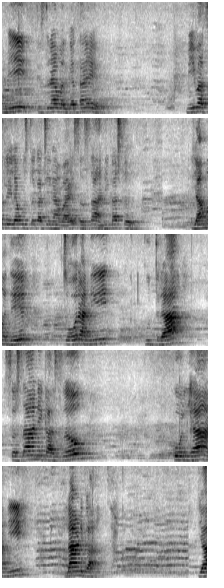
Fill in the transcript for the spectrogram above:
मी तिसऱ्या वर्गात आहे. मी वाचलेल्या पुस्तकाचे नाव आहे ससा आणि कासव. यामध्ये चोर आणि कुत्रा ससा आणि कासव कोल्ह्या आणि लांडगा या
